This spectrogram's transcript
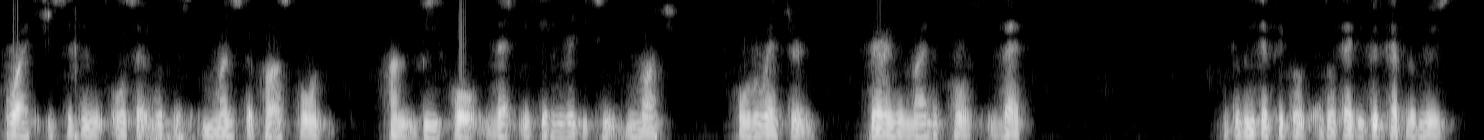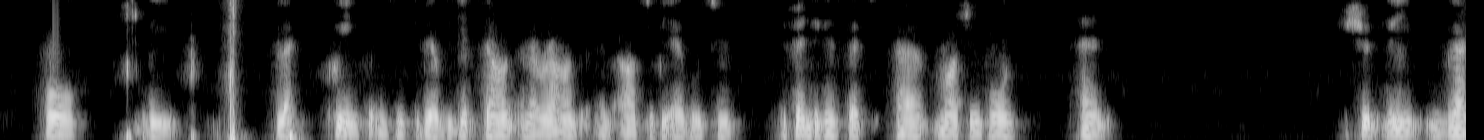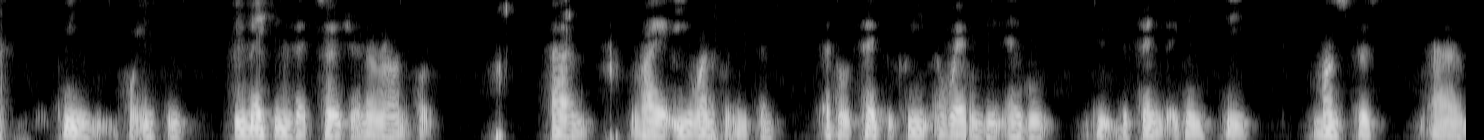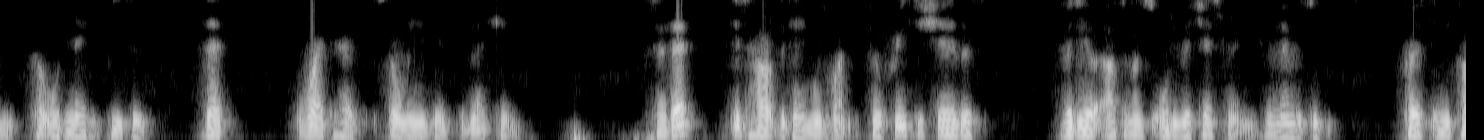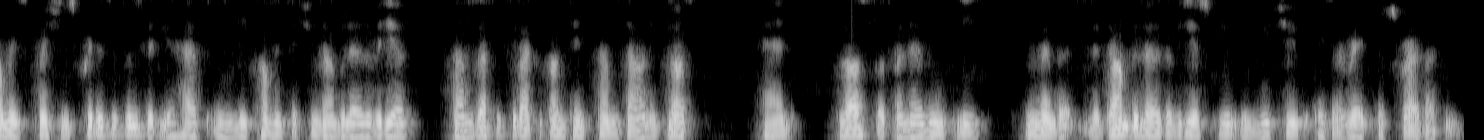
white is sitting also with this monster pass pawn on b4 that is getting ready to march all the way through. Bearing in mind, of course, that it'll be difficult, it'll take a good couple of moves for the black queen, for instance, to be able to get down and around and out to be able to defend against that uh, marching pawn and should the black queen, for instance, be making that sojourn around for um, via e1 for instance, it will take the queen away from being able to defend against the monstrous um, coordinated pieces that white has storming against the black king. So that is how the game was won. Feel free to share this video out amongst all of your chess friends. Remember to post any comments, questions, criticisms that you have in the comment section down below the video. Thumbs up if you like the content, thumbs down if not. And last but by no means least, remember that down below the video screen in YouTube is a red subscribe button.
